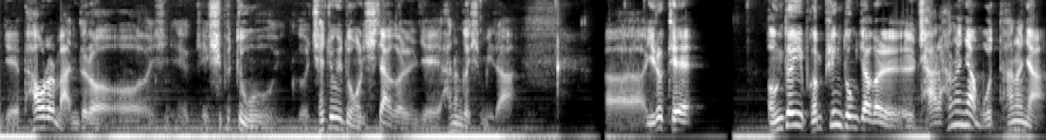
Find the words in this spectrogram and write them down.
이제 파워를 만들어 어, 시- 이렇게 시프트 우- 그 체중 이동을 시작을 이제 하는 것입니다. 아, 이렇게 엉덩이 범핑 동작을 잘 하느냐 못 하느냐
